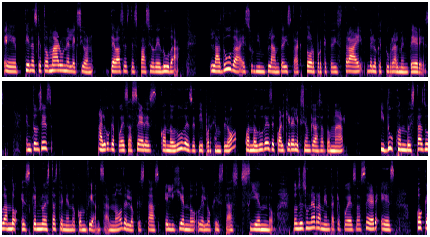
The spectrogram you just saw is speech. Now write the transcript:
eh, tienes que tomar una elección, te vas a este espacio de duda. La duda es un implante distractor porque te distrae de lo que tú realmente eres. Entonces, algo que puedes hacer es cuando dudes de ti, por ejemplo, cuando dudes de cualquier elección que vas a tomar, y tú cuando estás dudando es que no estás teniendo confianza, ¿no? De lo que estás eligiendo, de lo que estás siendo. Entonces, una herramienta que puedes hacer es, ok,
